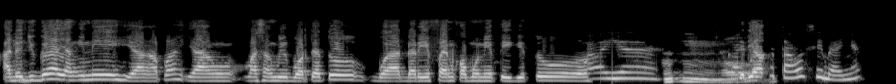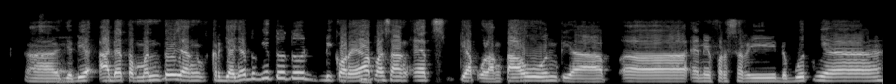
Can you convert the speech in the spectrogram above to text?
ada juga yang ini yang apa yang masang billboardnya tuh buat dari fan community gitu. oh iya. Mm-mm. Oh, Jadi aku tahu sih banyak. Uh, jadi ada temen tuh yang kerjanya tuh gitu tuh di Korea pasang ads tiap ulang tahun, tiap eh, anniversary debutnya.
